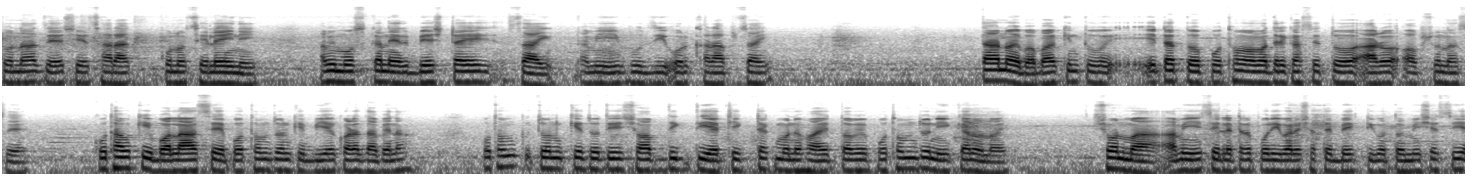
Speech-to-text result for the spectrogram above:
তো না যে সে ছাড়া কোনো ছেলেই নেই। আমি মুস্কানের বেশটাই চাই, আমি বুঝি ওর খারাপ চাই। তা নয় বাবা, কিন্তু এটা তো প্রথম আমাদের কাছে তো আরও অপশন আছে। কোথাও কি বলা আছে, প্রথম জনকে বিয়ে করা যাবে না? প্রথম জনকে যদি সব দিক দিয়ে ঠিকঠাক মনে হয়, তবে প্রথম জনই কেন নয়? শোন মা, আমি ছেলেটার পরিবারের সাথে ব্যক্তিগত মিশেছি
